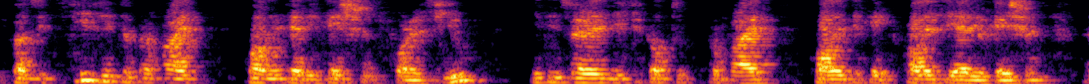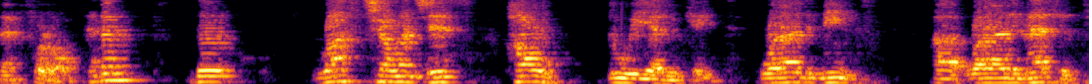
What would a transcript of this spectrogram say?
Because it's easy to provide quality education for a few, it is very difficult to provide quality, quality education uh, for all. And then the last challenge is how do we educate? What are the means? Uh, what are the methods?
